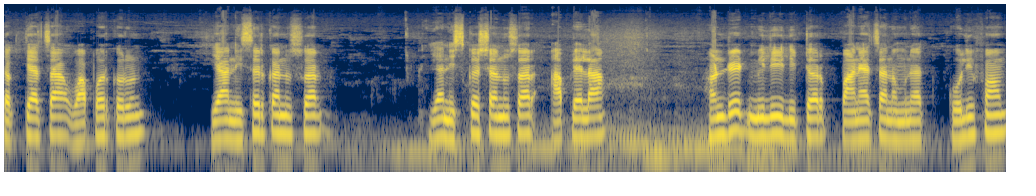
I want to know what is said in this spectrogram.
तक्त्याचा वापर करून या निसर्गानुसार या निष्कर्षानुसार आपल्याला हंड्रेड मिलीलिटर पाण्याच्या नमुन्यात कोलिफॉर्म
